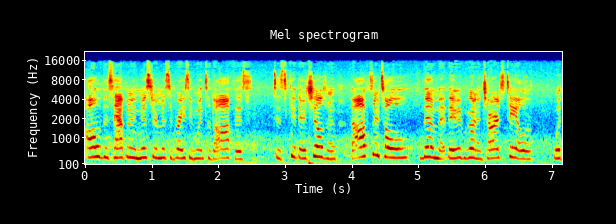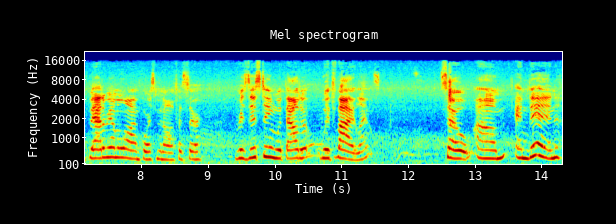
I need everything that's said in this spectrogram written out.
all of this happened, and Mr. and Mrs. Bracey went to the office to get their children, the officer told them that they were going to charge Taylor with battery on a law enforcement officer, resisting without a, with violence. So, um, and then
